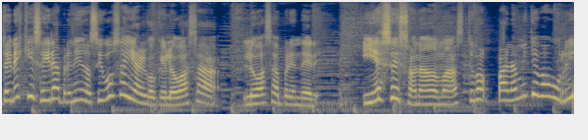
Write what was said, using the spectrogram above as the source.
tenés que seguir aprendiendo. Si vos hay algo que lo vas a, lo vas a aprender. Y es eso nada más. te va- para mí te va a aburrir.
